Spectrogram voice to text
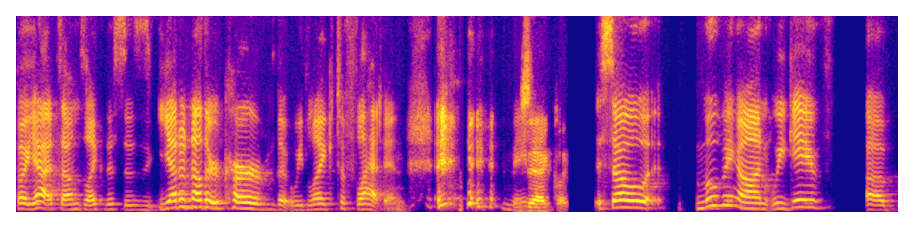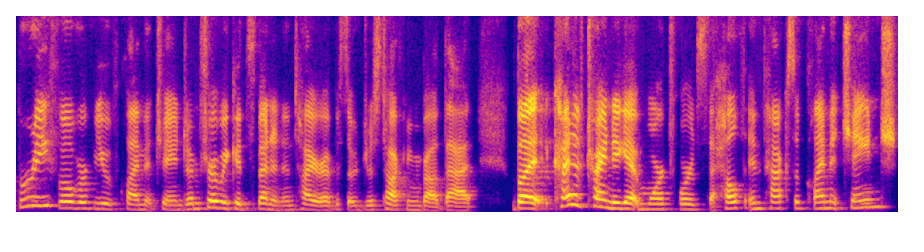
but yeah, it sounds like this is yet another curve that we'd like to flatten. exactly. So, moving on, we gave a brief overview of climate change. I'm sure we could spend an entire episode just talking about that, but kind of trying to get more towards the health impacts of climate change.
